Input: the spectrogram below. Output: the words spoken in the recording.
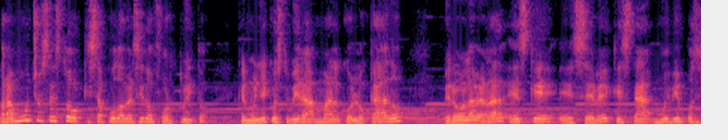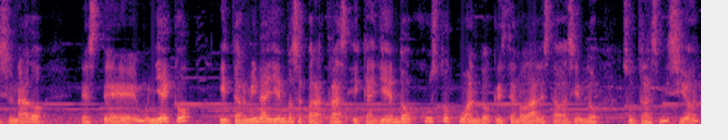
Para muchos esto quizá pudo haber sido fortuito, que el muñeco estuviera mal colocado, pero la verdad es que eh, se ve que está muy bien posicionado este muñeco y termina yéndose para atrás y cayendo justo cuando Cristian Nodal estaba haciendo su transmisión.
